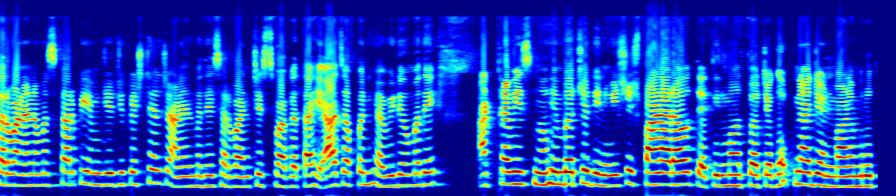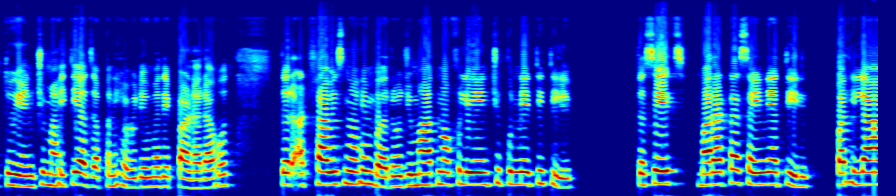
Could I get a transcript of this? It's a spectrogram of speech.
सर्वांना नमस्कार. पी एम जी एज्युकेशनल चॅनलमध्ये सर्वांचे स्वागत आहे. आज आपण ह्या व्हिडिओमध्ये अठ्ठावीस नोव्हेंबरचे दिन विशेष पाहणार आहोत. त्यातील महत्त्वाच्या घटना जन्म आणि मृत्यू यांची माहिती आज आपण ह्या व्हिडिओमध्ये पाहणार आहोत. तर अठ्ठावीस नोव्हेंबर रोजी महात्मा फुले यांची पुण्यतिथी. तसेच मराठा सैन्यातील पहिला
